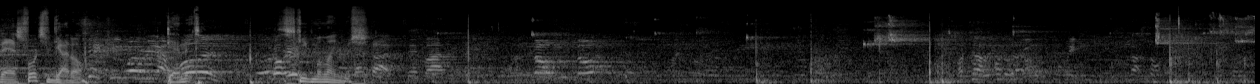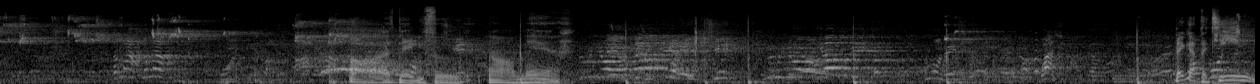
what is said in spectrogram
Tight ass shorts you got on. Damn it. Excuse my language. Oh, that's baby food. Oh man. They got the team.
